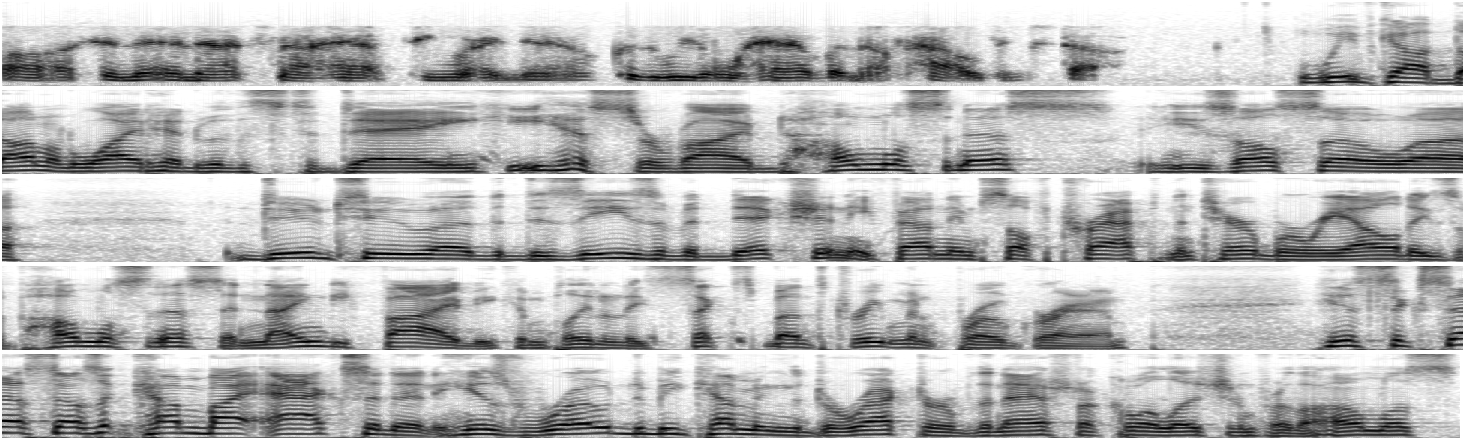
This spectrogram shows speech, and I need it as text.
Uh, and, and that's not happening right now because we don't have enough housing stock. We've got Donald Whitehead with us today. He has survived homelessness. He's also, uh, due to uh, the disease of addiction, he found himself trapped in the terrible realities of homelessness. In 95, he completed a six month treatment program. His success doesn't come by accident. His road to becoming the director of the National Coalition for the Homeless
